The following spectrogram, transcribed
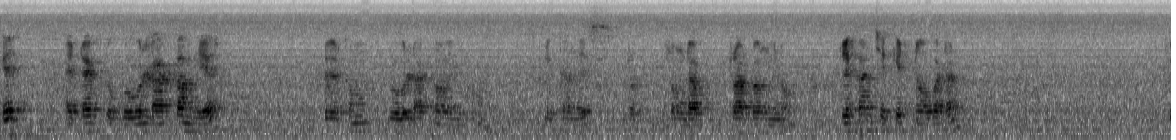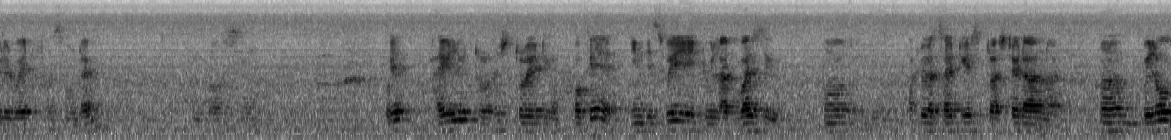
Okay, I type to google.com here. Welcome google.com welcome. Click on this dro- from drop, drop down menu. Check it now button. Will wait for some time. Okay, highly trust rating. Okay, in this way it will advise you. Uh, particular site is trusted or not. Uh, below,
